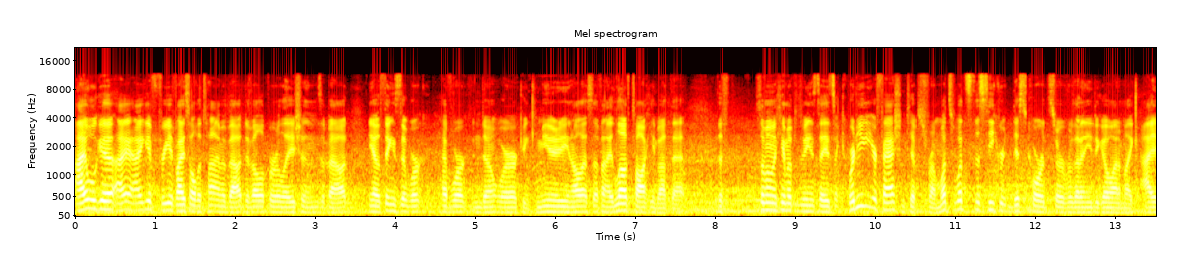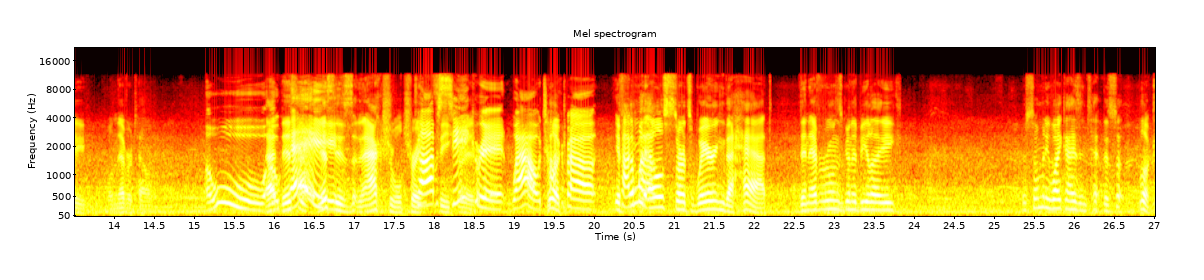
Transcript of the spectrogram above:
I will give, I, I, give free advice all the time about developer relations, about you know things that work, have worked and don't work, and community and all that stuff, and I love talking about that. The, someone came up to me and said, it's like, where do you get your fashion tips from? What's, what's the secret Discord server that I need to go on? I'm like, I will never tell. Oh, okay. This is, this is, an actual trade Top secret. secret. Wow, talk Look, about. If talk someone about else starts wearing the hat, then everyone's going to be like, there's so many white guys in tech. So, look,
